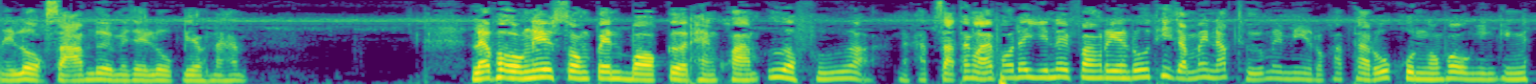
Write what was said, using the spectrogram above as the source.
ในโลกสามด้วยไม่ใช่โลกเดียวนะครับ แล้วพระองค์นี้ทรงเป็นบ่อกเกิดแห่งความเอื้อเฟื้อนะครับสัตว์ทั้งหลายพอได้ยินได้ฟังเรียนรู้ที่จะไม่นับถือไม่มีหรอกครับ ถ้ารู้คุณของพระองค์จริงๆเนี่ย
